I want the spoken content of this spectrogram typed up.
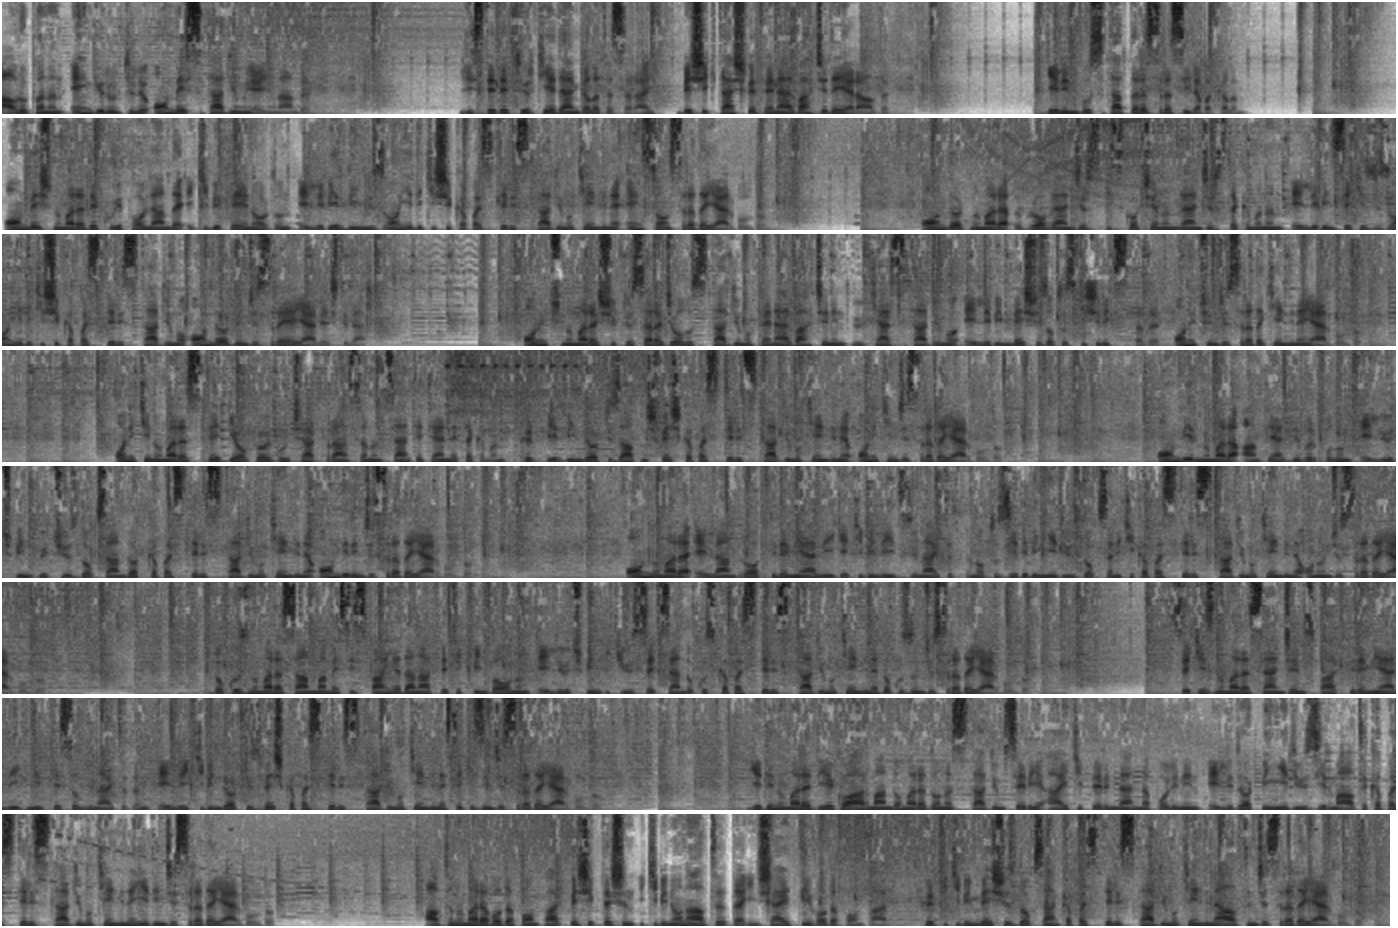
Avrupa'nın en gürültülü 15 stadyumu yayınlandı. Listede Türkiye'den Galatasaray, Beşiktaş ve Fenerbahçe'de yer aldı. Gelin bu statlara sırasıyla bakalım. 15 numara De Kuip Hollanda ekibi Feyenoord'un 51.117 kişi kapasiteli stadyumu kendine en son sırada yer buldu. 14 numara Brov Rangers İskoçya'nın Rangers takımının 50.817 kişi kapasiteli stadyumu 14. sıraya yerleştiler. 13 numara Şükrü Saracoğlu Stadyumu Fenerbahçe'nin Ülker Stadyumu 50.530 kişilik stadı 13. sırada kendine yer buldu. 12 numara Stade Geoffroy Guichard Fransa'nın Saint-Étienne takımın 41.465 kapasiteli stadyumu kendine 12. sırada yer buldu. 11 numara Anfield Liverpool'un 53.394 kapasiteli stadyumu kendine 11. sırada yer buldu. 10 numara Elland Road Premier League ekibi Leeds United'ın 37.792 kapasiteli stadyumu kendine 10. sırada yer buldu. 9 numara San Mames İspanya'dan Atletik Bilbao'nun 53.289 kapasiteli stadyumu kendine 9. sırada yer buldu. 8 numara St. James Park Premier League Newcastle United'ın 52.405 kapasiteli stadyumu kendine 8. sırada yer buldu. 7 numara Diego Armando Maradona Stadyum Serie A ekiplerinden Napoli'nin 54.726 kapasiteli stadyumu kendine 7. sırada yer buldu. 6 numara Vodafone Park Beşiktaş'ın 2016'da inşa ettiği Vodafone Park, 42.590 kapasiteli stadyumu kendine 6. sırada yer buldu.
